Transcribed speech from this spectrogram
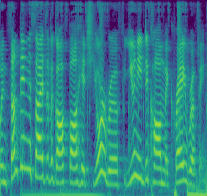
When something the size of a golf ball hits your roof, you need to call McRay Roofing.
